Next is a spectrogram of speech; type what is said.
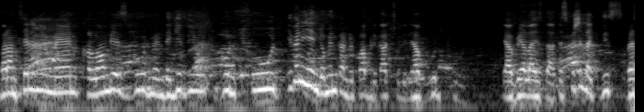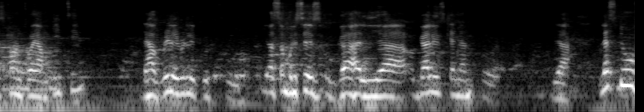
But I'm telling you, man, Colombia is good, man. They give you good food. Even here in Dominican Republic, actually, they have good food. Yeah, I've realized that. Especially like this restaurant where I'm eating, they have really, really good food. Yeah, somebody says ugali. Yeah, ugali is Kenyan food. Yeah. Let's do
